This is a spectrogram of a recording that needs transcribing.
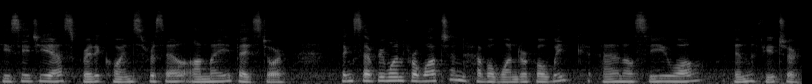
PCGS graded coins for sale on my eBay store. Thanks everyone for watching, have a wonderful week, and I'll see you all in the future.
